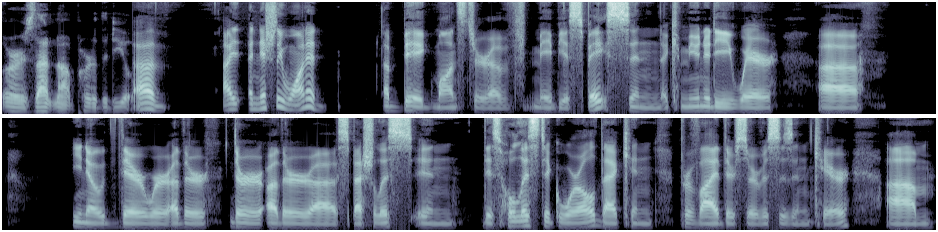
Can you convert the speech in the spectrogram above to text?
or is that not part of the deal? Uh, I initially wanted a big monster of maybe a space and a community where, uh, you know, there were other there are other uh, specialists in this holistic world that can provide their services and care. Um,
